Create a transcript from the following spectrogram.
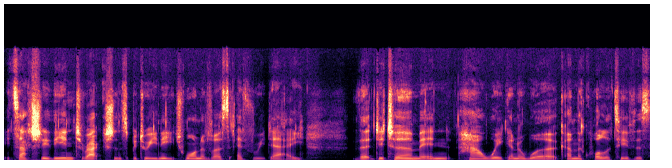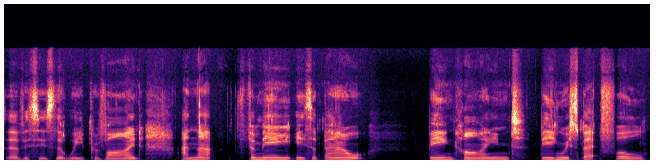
It's actually the interactions between each one of us every day that determine how we're going to work and the quality of the services that we provide. And that, for me, is about being kind, being respectful,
